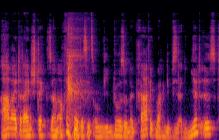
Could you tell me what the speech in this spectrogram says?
Arbeit reinstecken, sondern auch wenn wir das jetzt irgendwie nur so eine Grafik machen, die ein bisschen animiert ist,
